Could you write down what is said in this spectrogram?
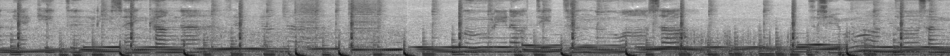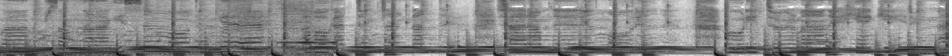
했던 얘기들이 생각나? 우린 어디든 누워서? 사실 무엇도 상관없어. 너랑 있음 모든 게 바보 같은 장난들. 사람들은 모르는 우리 둘만의 얘기를 나.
